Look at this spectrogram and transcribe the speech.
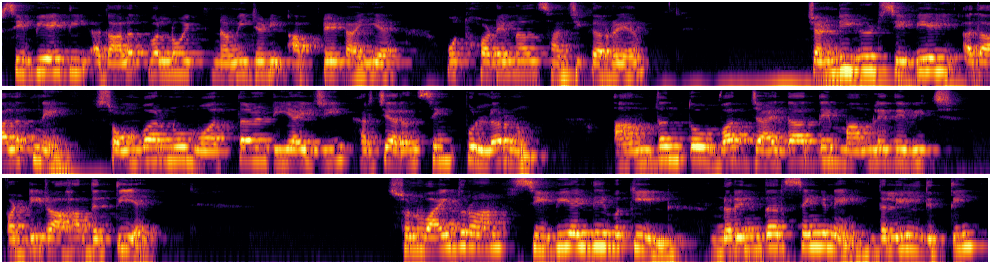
ਸੀਬੀਆਈ ਦੀ ਅਦਾਲਤ ਵੱਲੋਂ ਇੱਕ ਨਵੀਂ ਜਿਹੜੀ ਅਪਡੇਟ ਆਈ ਹੈ, ਉਹ ਤੁਹਾਡੇ ਨਾਲ ਸਾਂਝੀ ਕਰ ਰਹੇ ਹਾਂ। ਚੰਡੀਗੜ੍ਹ ਸੀਬੀਆਈ ਅਦਾਲਤ ਨੇ ਸੋਮਵਾਰ ਨੂੰ ਮੁਅੱਤਲ ਡੀਆਈਜੀ ਹਰਚਰਨ ਸਿੰਘ ਭੁੱਲਰ ਨੂੰ ਆਮਦਨ ਤੋਂ ਵੱਧ ਜਾਇਦਾਦ ਦੇ ਮਾਮਲੇ ਦੇ ਵਿੱਚ ਵੱਡੀ ਰਾਹਤ ਦਿੱਤੀ ਹੈ। ਸੁਣਵਾਈ ਦੌਰਾਨ ਸੀਬੀਆਈ ਦੇ ਵਕੀਲ ਨਰਿੰਦਰ ਸਿੰਘ ਨੇ ਦਲੀਲ ਦਿੱਤੀ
